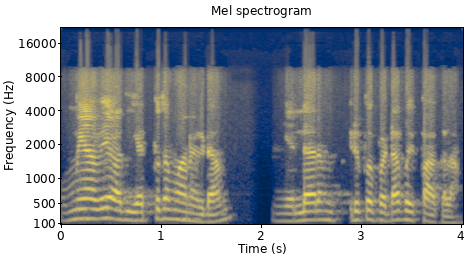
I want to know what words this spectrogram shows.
உண்மையாகவே அது அற்புதமான இடம். எல்லாரும் விருப்பப்பட்டா போய் பார்க்கலாம்.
